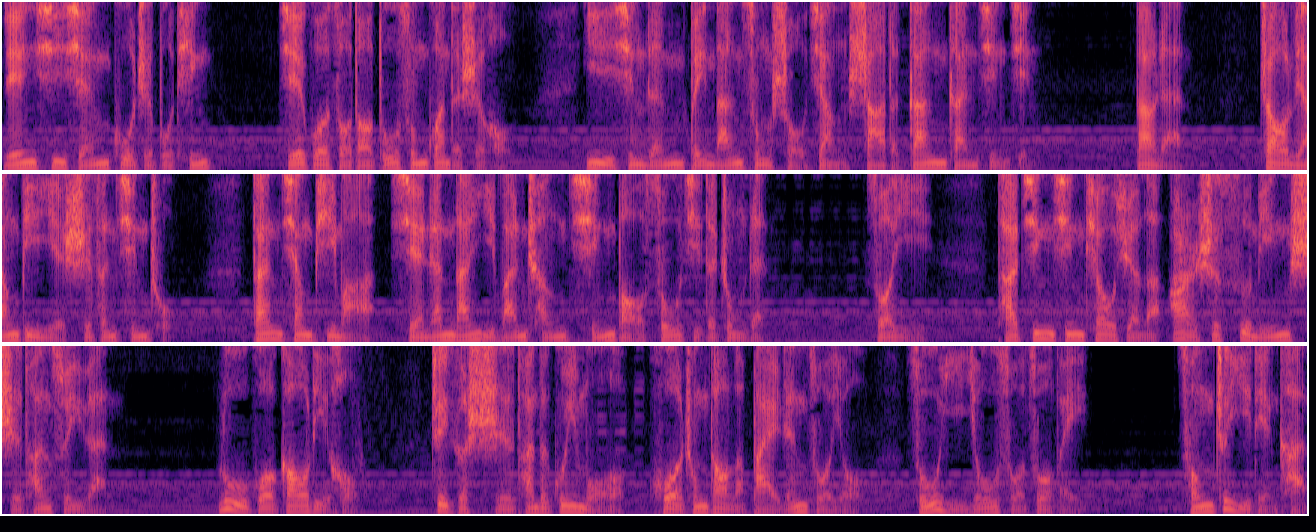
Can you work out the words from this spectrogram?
连西贤固执不听，结果走到独松关的时候，一行人被南宋守将杀得干干净净。当然，赵良弼也十分清楚，单枪匹马显然难以完成情报搜集的重任，所以他精心挑选了二十四名使团随员。路过高丽后，这个使团的规模扩充到了百人左右，足以有所作为。从这一点看。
